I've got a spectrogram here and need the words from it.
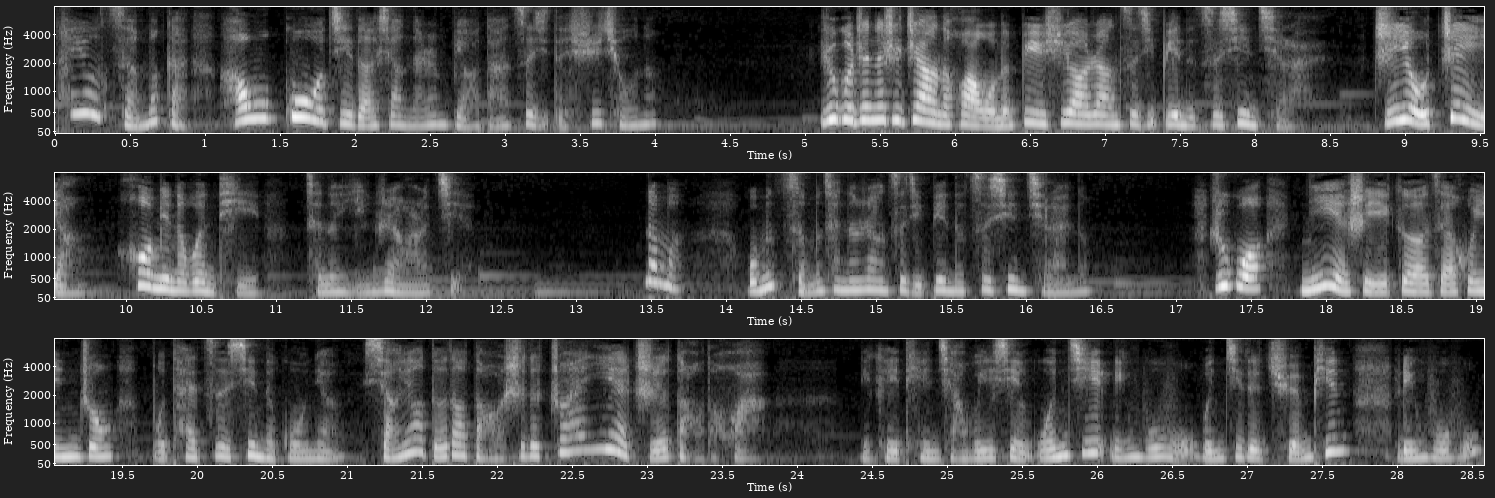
她又怎么敢毫无顾忌地向男人表达自己的需求呢？如果真的是这样的话，我们必须要让自己变得自信起来，只有这样，后面的问题才能迎刃而解。那么，我们怎么才能让自己变得自信起来呢？如果你也是一个在婚姻中不太自信的姑娘，想要得到导师的专业指导的话，你可以添加微信文姬零五五，文姬的全拼零五五。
